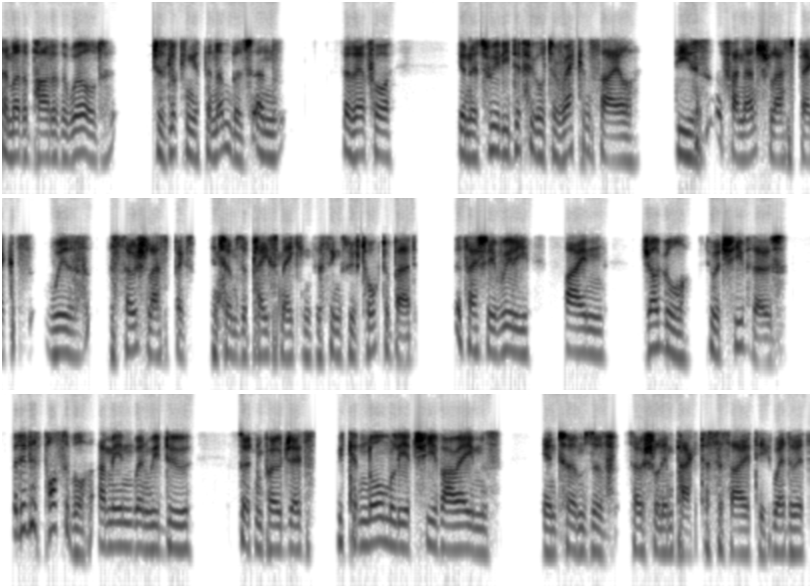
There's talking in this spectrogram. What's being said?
some other part of the world just looking at the numbers. And so therefore you know it's really difficult to reconcile these financial aspects with the social aspects in terms of placemaking the things we've talked about. It's actually a really fine juggle to achieve those. But it is possible. I mean when we do certain projects we can normally achieve our aims in terms of social impact to society, whether it's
